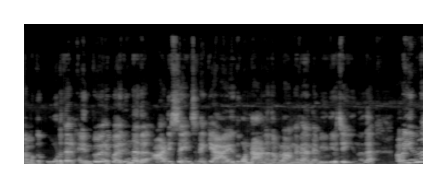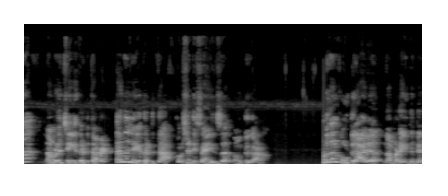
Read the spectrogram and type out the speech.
നമുക്ക് കൂടുതൽ എൻക്വയറി വരുന്നത് ആ ഡിസൈൻസിനൊക്കെ ആയതുകൊണ്ടാണ് നമ്മൾ അങ്ങനെ തന്നെ വീഡിയോ ചെയ്യുന്നത്. അപ്പൊ ഇന്ന് നമ്മൾ ചെയ്തെടുത്ത പെട്ടെന്ന് ചെയ്തെടുത്ത കുറച്ച് ഡിസൈൻസ് നമുക്ക് കാണാം. കൂട്ടുകാർ നമ്മുടെ ഇതിന്റെ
